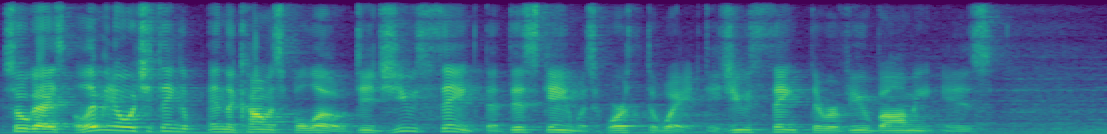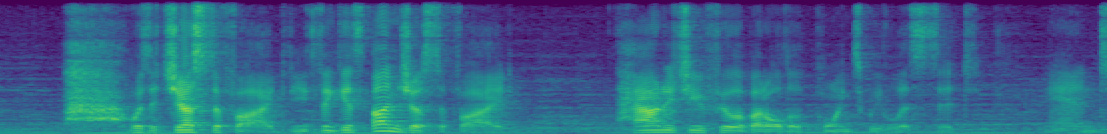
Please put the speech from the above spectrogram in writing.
So, guys, let me know what you think in the comments below. Did you think that this game was worth the wait? Did you think the review bombing is. Was it justified? Do you think it's unjustified? How did you feel about all the points we listed? And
